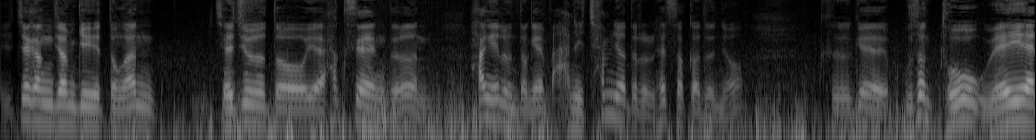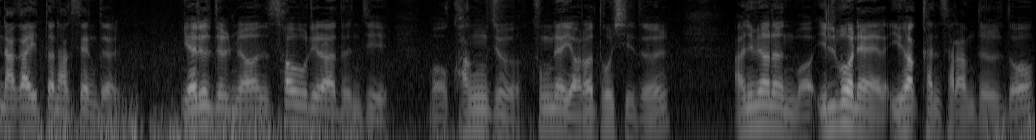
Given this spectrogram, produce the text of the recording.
일제강점기 동안 제주도의 학생들은 항일 운동에 많이 참여들을 했었거든요. 그게 우선 도 외에 나가 있던 학생들, 예를 들면 서울이라든지 뭐 광주, 국내 여러 도시들, 아니면은 뭐 일본에 유학한 사람들도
